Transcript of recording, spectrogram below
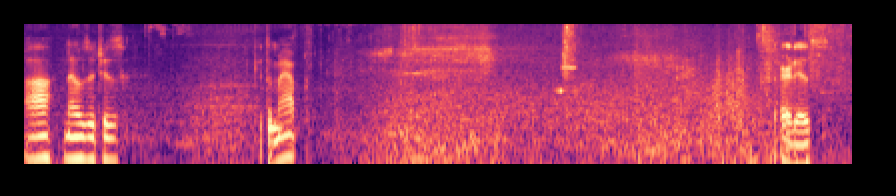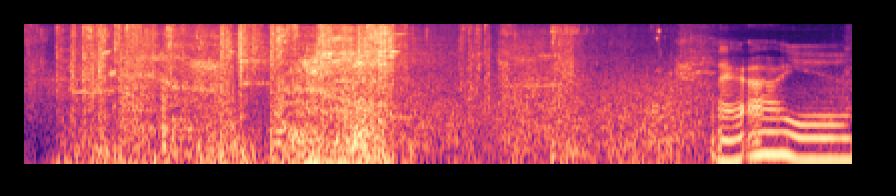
Ah, nose itches. Get the map. There it is. Where are you?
